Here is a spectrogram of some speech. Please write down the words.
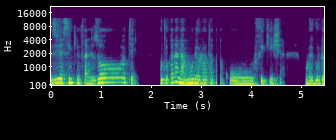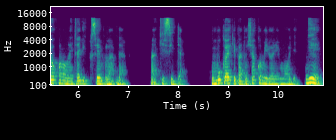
zile sinking fund zote kutokana na muda unaotaka kufikisha umegundua kwamba unahitaji kusave labda laki sita. Kumbuka wewe kipato chako milioni moja. Je,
